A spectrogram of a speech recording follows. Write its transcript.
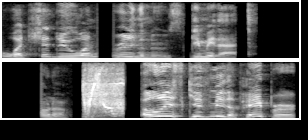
What you doing? Reading the news. Give me that. Oh no. At least give me the paper.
